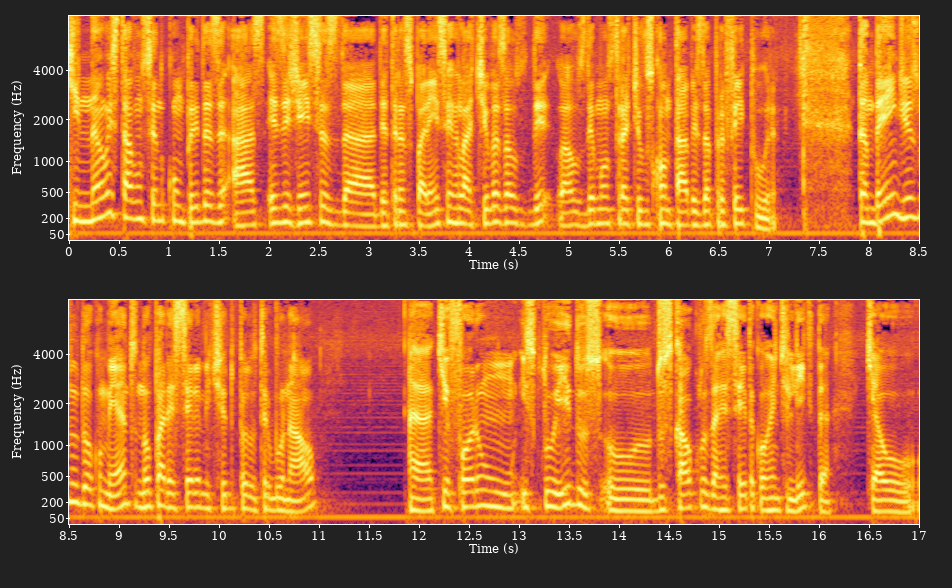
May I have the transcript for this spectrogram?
que não estavam sendo cumpridas as exigências da, de transparência relativas aos, de, aos demonstrativos contábeis da Prefeitura. Também diz no documento, no parecer emitido pelo Tribunal, Uh, que foram excluídos o, dos cálculos da receita corrente líquida, que é o,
